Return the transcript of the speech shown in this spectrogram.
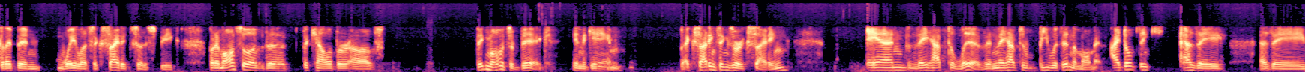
that I've been way less excited, so to speak. But I'm also of the, the caliber of big moments are big in the game. Exciting things are exciting and they have to live and they have to be within the moment. I don't think as a as a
